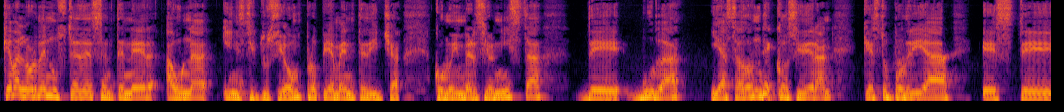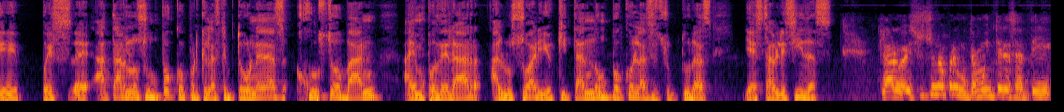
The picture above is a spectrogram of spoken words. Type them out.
¿Qué valor ven ustedes en tener a una institución propiamente dicha como inversionista de Buda y hasta dónde consideran que esto podría este, pues eh, atarlos un poco, porque las criptomonedas justo van a empoderar al usuario, quitando un poco las estructuras ya establecidas. Claro, eso es una pregunta muy interesante y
